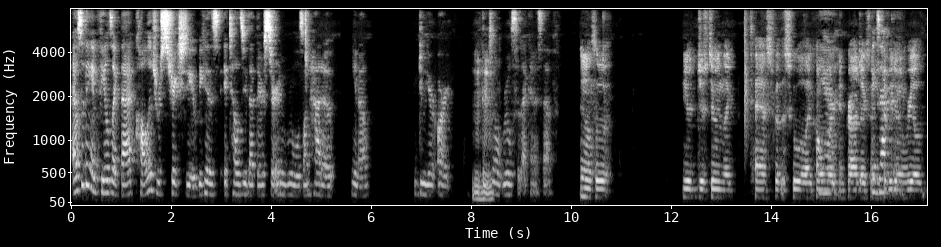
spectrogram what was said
I also think in fields like that, college restricts you because it tells you that there's certain rules on how to, you know, do your art. Mhm. There's no rules to that kind of stuff. And also, you're just doing like tasks for the school, like homework and projects, and Exactly. you could be doing real,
